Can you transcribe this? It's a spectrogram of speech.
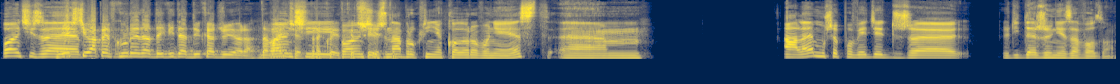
Powiem ci, że... Wieści łapę w górę na Davida Duke'a Juniora. Powiem Dawajcie, ci, brakuje tylko powiem ci, 30. że na Brooklynie kolorowo nie jest. em, ale muszę powiedzieć, że liderzy nie zawodzą.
